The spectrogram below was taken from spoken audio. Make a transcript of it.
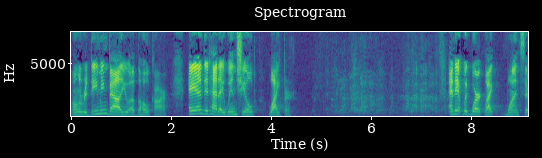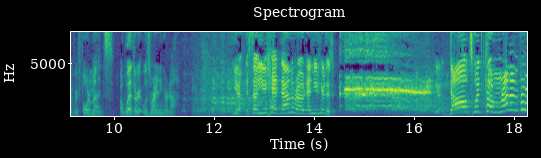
on the redeeming value of the whole car, and it had a windshield wiper. And it would work like once every four months, uh, whether it was raining or not. You know, so you head down the road and you'd hear this. Dogs would come running from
